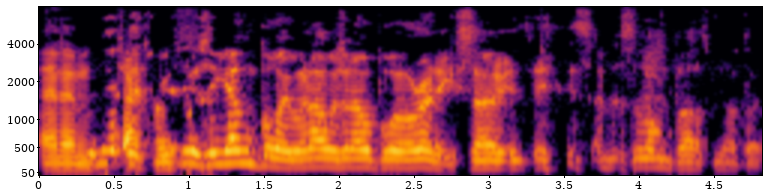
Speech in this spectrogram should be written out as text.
And um, Remember, Jack it Bruce, was a young boy when I was an old boy already, so it's, it's, it's long past my time.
